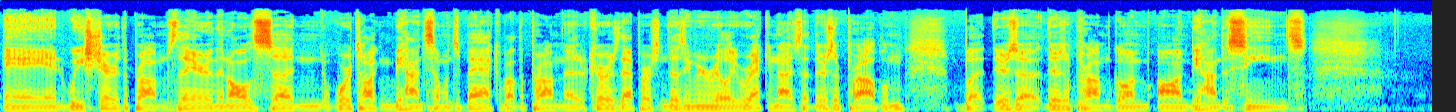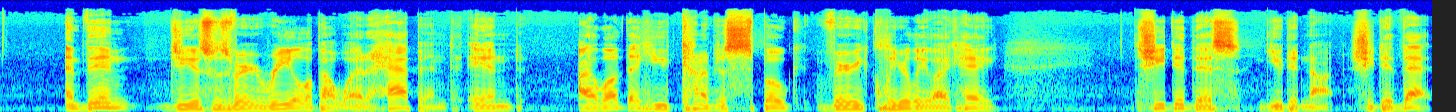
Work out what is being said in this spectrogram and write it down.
and we share the problems there. And then all of a sudden, we're talking behind someone's back about the problem that occurs. That person doesn't even really recognize that there's a problem, but there's a there's a problem going on behind the scenes. And then Jesus was very real about what had happened, and I love that he kind of just spoke very clearly, like, "Hey." She did this, you did not. She did that,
